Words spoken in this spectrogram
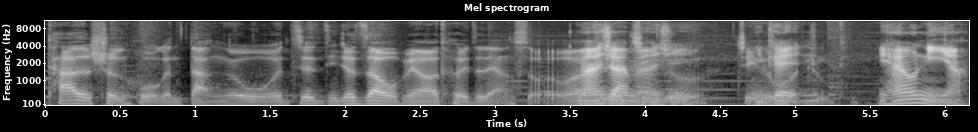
他的生活跟党，我这你就知道我们要推这两首了。没关系，没关系，你可以。你还有你啊？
